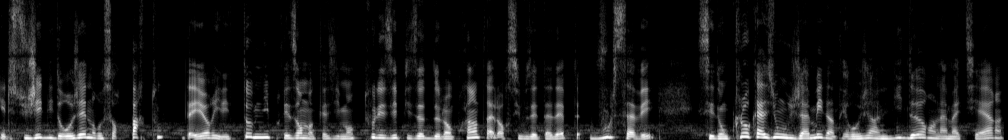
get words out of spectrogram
Et le sujet de l'hydrogène ressort partout. D'ailleurs, il est omniprésent dans quasiment tous les épisodes de L'Empreinte. Alors si vous êtes adepte, vous le savez. C'est donc l'occasion ou jamais d'interroger un leader en la matière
